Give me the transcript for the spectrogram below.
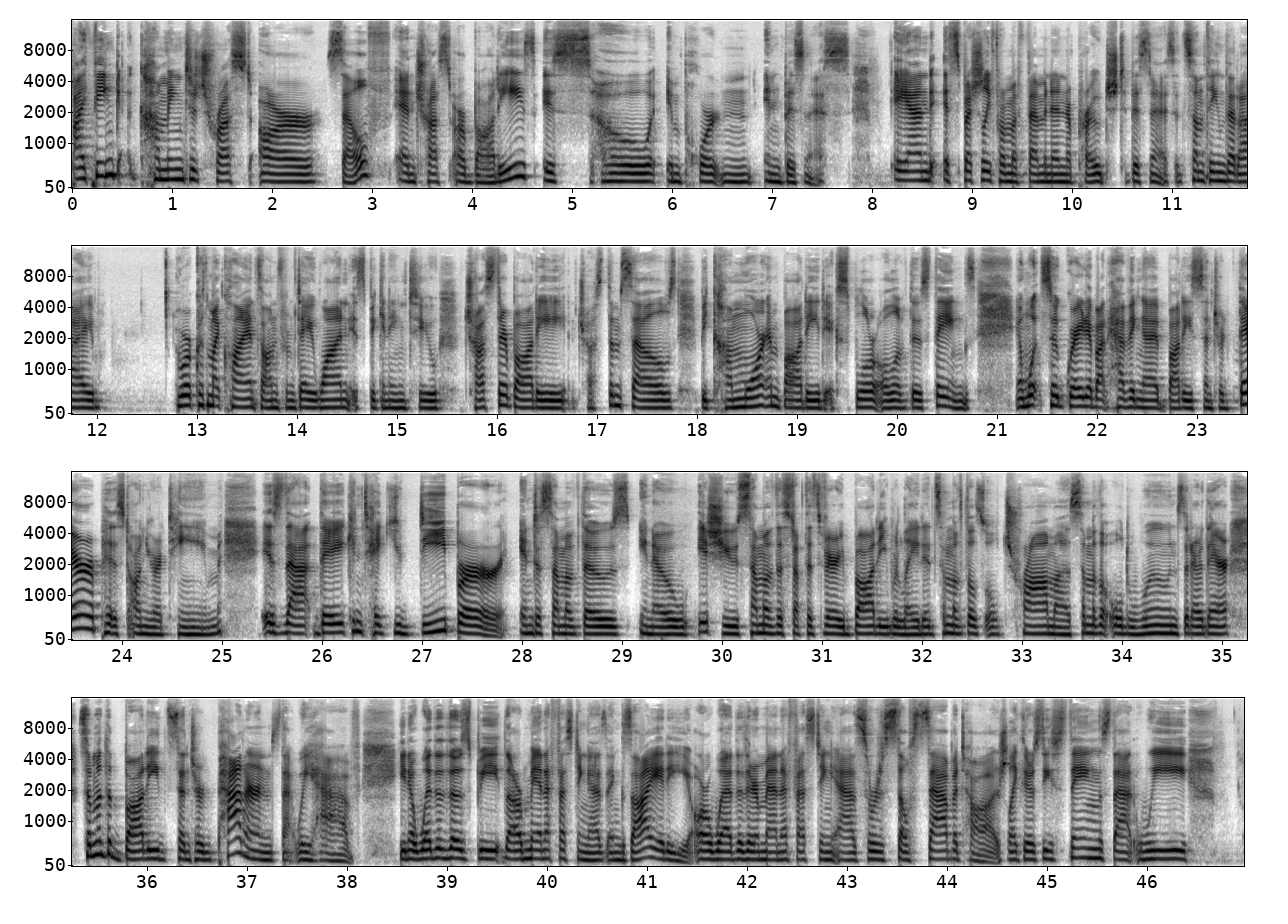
I think coming to trust our self and trust our bodies is so important in business and especially from a feminine approach to business. It's something that I work with my clients on from day one is beginning to trust their body, trust themselves, become more embodied, explore all of those things. And what's so great about having a body centered therapist on your team is that they can take you deeper into some of those, you know, issues, some of the stuff that's very body related, some of those old traumas, some of the old wounds that are there, some of the body centered patterns that we have, you know, whether those be are manifesting as anxiety or whether they're manifesting manifesting as sort of self sabotage. Like there's these things that we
